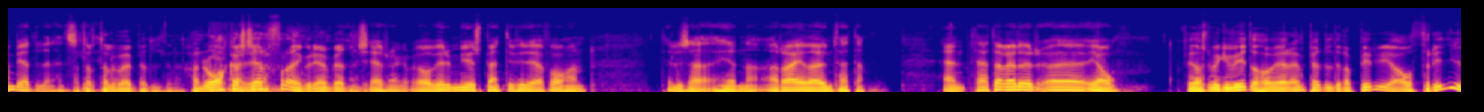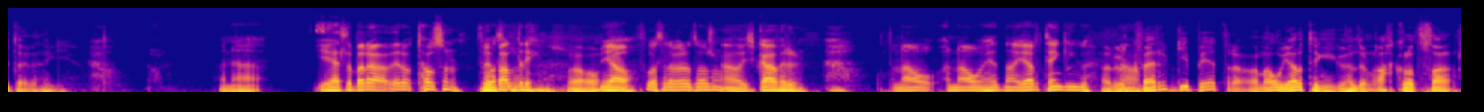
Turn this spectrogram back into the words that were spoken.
NBA-dildin Það er að tala um NBA-dildina Hann er okkar sérfræðingur í NBA-dildina og við erum mjög spenntið fyrir að fá hann til þess að, hérna, að ræða um þetta. En þetta verður, uh, já. Fyrir það sem ekki vita þá er NBA-dildina að byrja á ekki? Þannig að, Ég ætla bara að vera á tásunum Þú með Baldri. Já, já, þú ætlar að vera að tóða svona á, í skaferðurum að ná, að ná hérna, jartengingu það Já. eru hvergi betra að ná jartengingu heldur en akkurat þar.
